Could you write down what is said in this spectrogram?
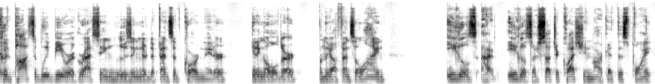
could possibly be regressing, losing their defensive coordinator, getting older on the offensive line. Eagles, uh, Eagles are such a question mark at this point.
